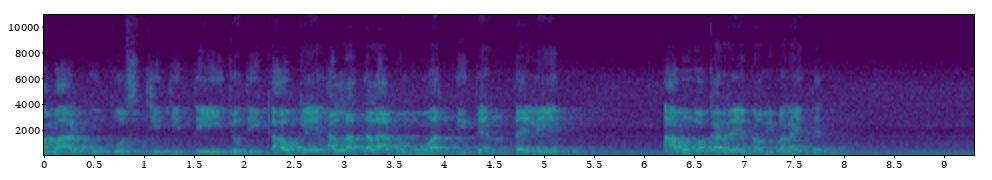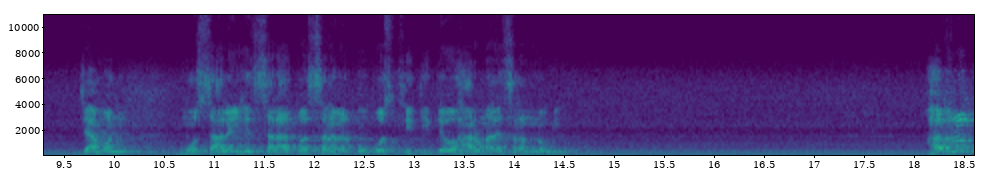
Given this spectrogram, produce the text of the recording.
আমার উপস্থিতিতেই যদি কাউকে আল্লাহ তালা নবুয়াদ দিতেন তাইলে আবু বকার রে নবী বানাইতেন। যেমন মুসা আলহিসালামের উপস্থিতিতেও হারুন আলাইসালাম নবী। হজরত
